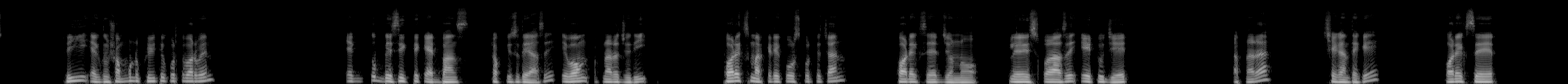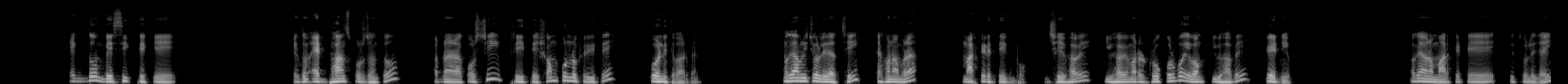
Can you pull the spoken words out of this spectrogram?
free একদম সম্পূর্ণ ফ্রিতে করতে পারবেন। একদম বেসিক থেকে অ্যাডভান্স সব সবকিছুতেই আছে এবং আপনারা যদি ফরেক্স মার্কেটে কোর্স করতে চান, ফরেক্স এর জন্য প্লে লিস্ট করা আছে এ টু জেড আপনারা সেখান থেকে ফরেক্স এর একদম বেসিক থেকে একদম অ্যাডভান্স পর্যন্ত আপনারা কোর্সটি ফ্রিতে সম্পূর্ণ ফ্রিতে করে নিতে পারবেন। ওকে আমি চলে যাচ্ছি। এখন আমরা মার্কেটে দেখব যেভাবে কীভাবে আমরা ড্র করব এবং কীভাবে ট্রেড নিব। ওকে আমরা মার্কেটে একটু চলে যাই।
